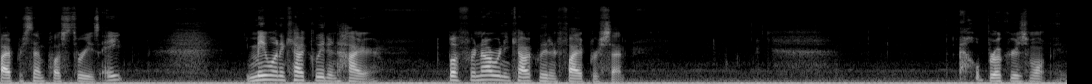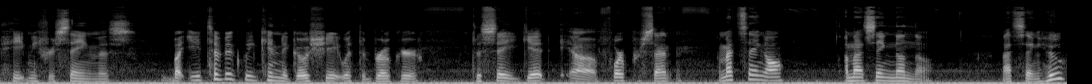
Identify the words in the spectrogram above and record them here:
5% plus 3 is 8. You may want to calculate in higher. But for now, we're going to calculate in 5%. I hope brokers won't hate me for saying this, but you typically can negotiate with the broker to say get uh, 4%. I'm not saying all. I'm not saying none though. I'm not saying who.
